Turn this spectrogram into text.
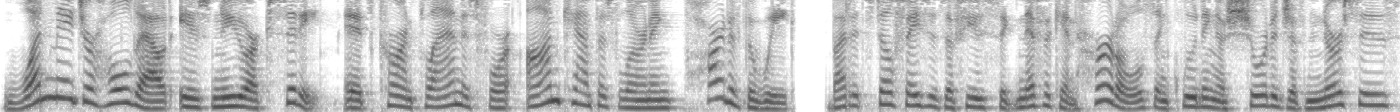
One major holdout is New York City. Its current plan is for on campus learning part of the week but it still faces a few significant hurdles, including a shortage of nurses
